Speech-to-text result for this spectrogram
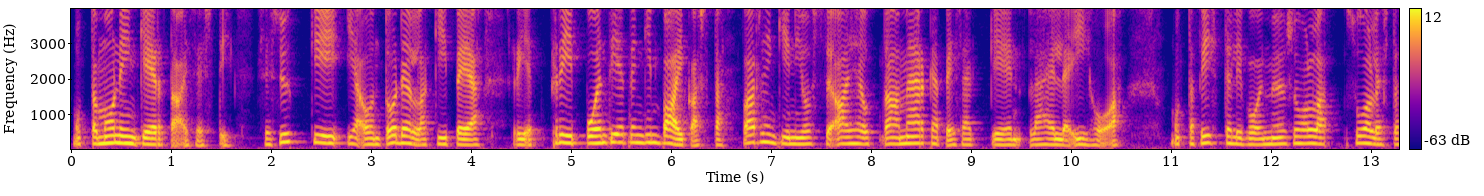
mutta moninkertaisesti. Se sykkii ja on todella kipeä, riippuen tietenkin paikasta, varsinkin jos se aiheuttaa märkäpesäkkeen lähelle ihoa – mutta fisteli voi myös olla suolesta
